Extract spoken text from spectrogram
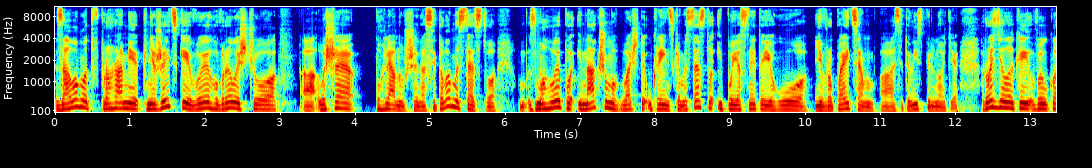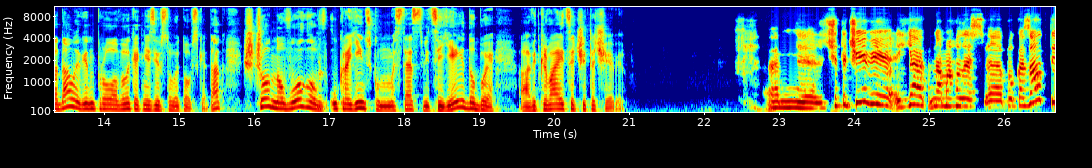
Загалом, от в програмі Княжицький ви говорили, що а, лише поглянувши на світове мистецтво, змогли по-інакшому побачити українське мистецтво і пояснити його європейцям, світовій спільноті. Розділ, який ви укладали, він про Велике князівство Литовське. Так що нового в українському мистецтві цієї доби відкривається читачеві? Ем, е, Читачеві я намагалась е, показати,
